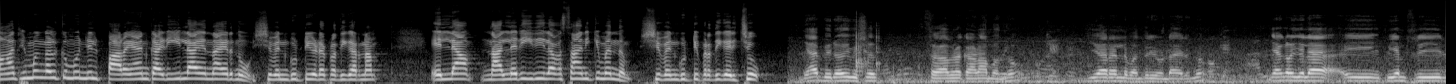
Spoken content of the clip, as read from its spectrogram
മാധ്യമങ്ങൾക്ക് മുന്നിൽ പറയാൻ കഴിയില്ല എന്നായിരുന്നു ശിവൻകുട്ടിയുടെ പ്രതികരണം. എല്ലാം നല്ല രീതിയിൽ അവസാനിക്കുമെന്നും ശിവൻകുട്ടി പ്രതികരിച്ചു. ഞാൻ ബിനോയ് വിശ്വ സഹാബിനെ കാണാൻ വന്നു. ജി ആർ എല്ലിന്റെ മന്ത്രി ഉണ്ടായിരുന്നു ഞങ്ങൾ ചില ഈ പി എം ശ്രീയിൽ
